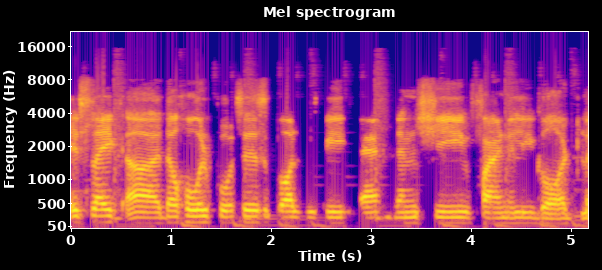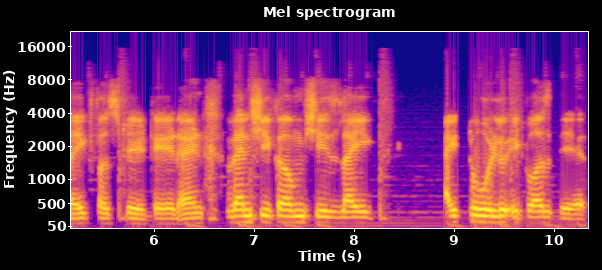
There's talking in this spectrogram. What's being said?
it's like uh, the whole process got repeat, and then she finally got like frustrated. And when she comes, she's like, "I told you it was there."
